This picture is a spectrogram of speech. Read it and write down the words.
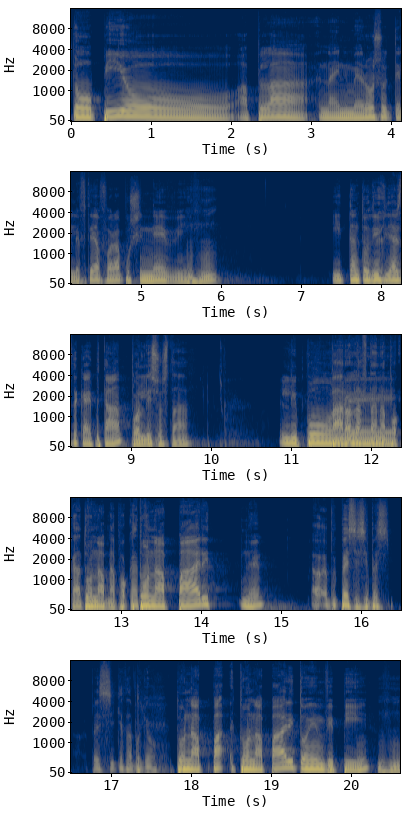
Το οποίο απλά να ενημερώσω ότι τελευταία φορά που συνέβη Μμμ. ήταν το 2017. Πολύ σωστά. Λοιπόν, Παρ' όλα αυτά, ε, να πω κάτι, Το να, να πω κάτι. Το να πάρει... Ναι. Α, Πες εσύ, πες, πες εσύ και θα πω κι εγώ. Το να, πα- το να πάρει το MVP Μμμ.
